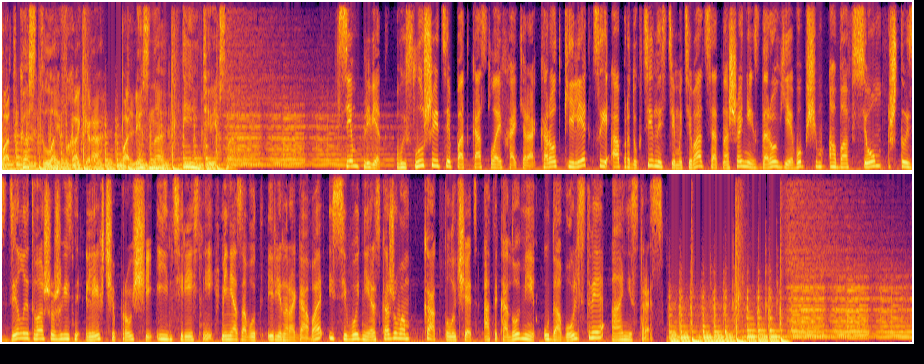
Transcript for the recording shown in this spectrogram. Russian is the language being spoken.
Подкаст лайфхакера. Полезно и интересно. Всем привет! Вы слушаете подкаст лайфхакера. Короткие лекции о продуктивности, мотивации, отношениях, здоровье. В общем, обо всем, что сделает вашу жизнь легче, проще и интересней. Меня зовут Ирина Рогава, и сегодня я расскажу вам, как получать от экономии удовольствие, а не стресс.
